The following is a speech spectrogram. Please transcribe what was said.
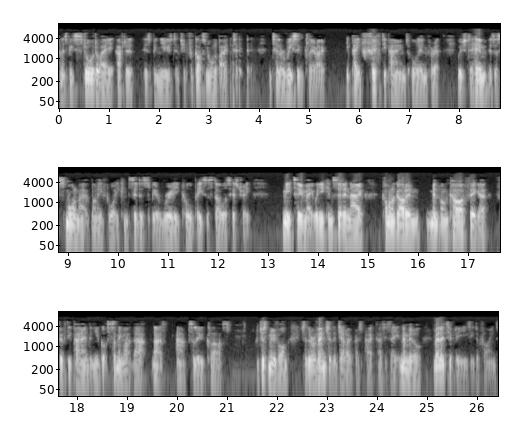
and it's been stored away after it's been used and she'd forgotten all about it until a recent clear out. He paid £50 all in for it, which to him is a small amount of money for what he considers to be a really cool piece of Star Wars history. Me too, mate. When you consider now Commodore Garden mint on card figure, fifty pound, and you've got something like that. That's absolute class. Just move on to the Revenge of the Jedi press pack, as you say, in the middle, relatively easy to find,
